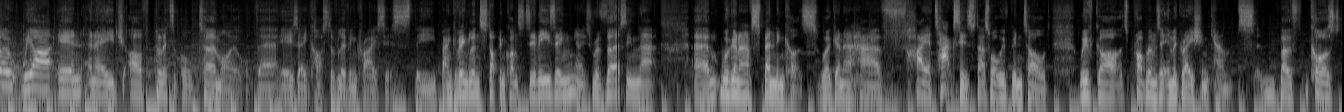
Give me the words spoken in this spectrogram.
So, we are in an age of political turmoil. There is a cost of living crisis. The Bank of England stopping quantitative easing, and it's reversing that. Um, we're going to have spending cuts. We're going to have higher taxes. That's what we've been told. We've got problems at immigration camps, both caused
